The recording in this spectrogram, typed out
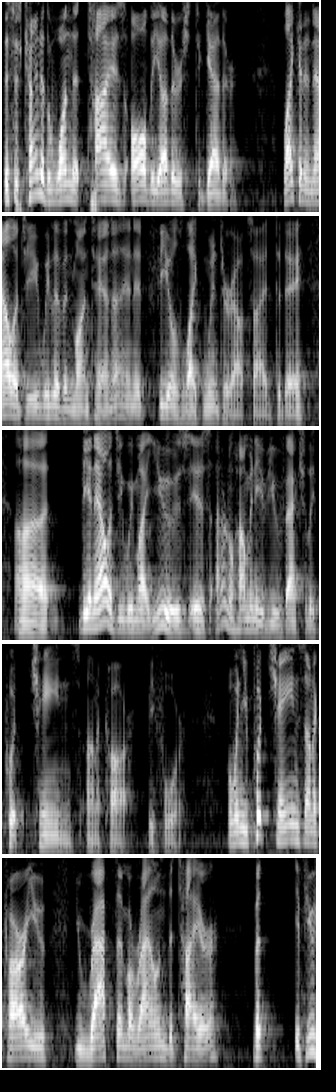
This is kind of the one that ties all the others together. Like an analogy, we live in Montana and it feels like winter outside today. Uh, the analogy we might use is I don't know how many of you have actually put chains on a car before. But when you put chains on a car, you, you wrap them around the tire. But if you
